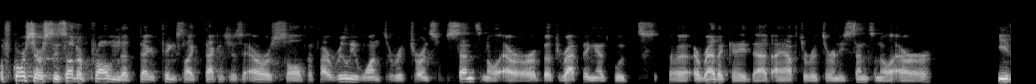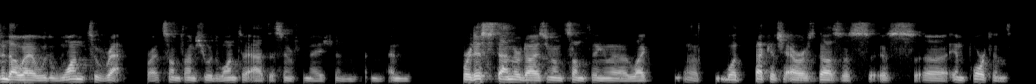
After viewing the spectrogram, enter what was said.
Of course, there's this other problem that things like packages error solve. If I really want to return some sentinel error, but wrapping it would uh, eradicate that, I have to return the sentinel error. even though I would want to wrap, right? Sometimes you would want to add this information. And, and for this standardizing on something uh, like uh, what package errors does is, is uh, important.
